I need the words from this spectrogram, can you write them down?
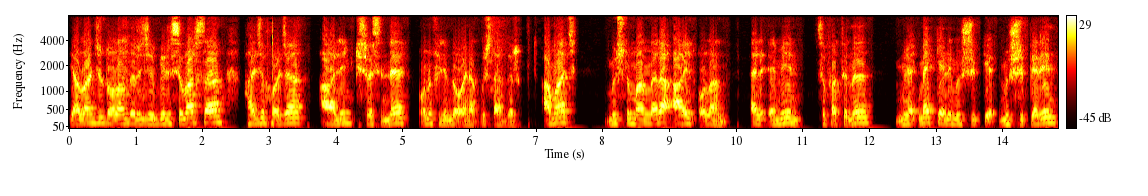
yalancı dolandırıcı birisi varsa Hacı Hoca alim kisvesinde onu filmde oynatmışlardır. Amaç Müslümanlara ait olan el-emin sıfatını Me- Mekkeli müşrik, müşriklerin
